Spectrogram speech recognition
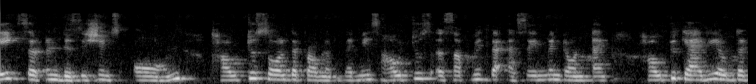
take certain decisions on how to solve the problem. That means how to uh, submit the assignment on time, how to carry out the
